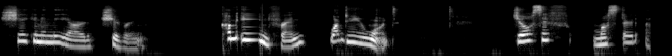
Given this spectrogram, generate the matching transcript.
shaking in the yard, shivering. Come in, friend. What do you want? Joseph mustered a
